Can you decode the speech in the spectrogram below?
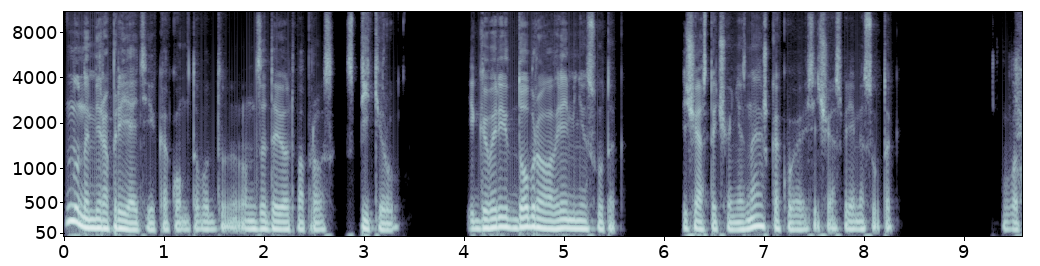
Ну, на мероприятии каком-то, вот он задает вопрос спикеру и говорит доброго времени суток. Сейчас ты что, не знаешь, какое сейчас время суток? Вот.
